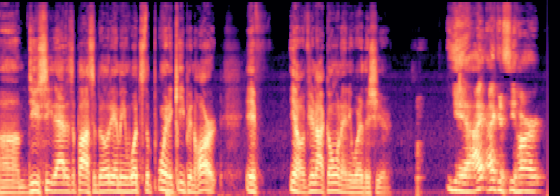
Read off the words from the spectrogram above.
Um, do you see that as a possibility? I mean, what's the point of keeping Hart if you know if you're not going anywhere this year? Yeah, I, I can see Hart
